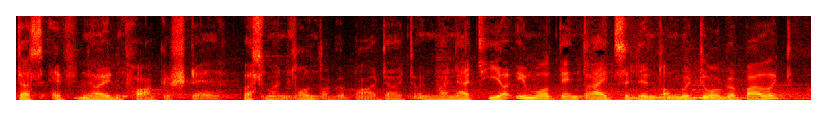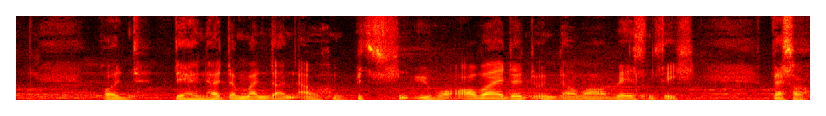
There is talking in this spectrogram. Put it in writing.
das F9-Fahrgestell, was man drunter gebaut hat. Und man hat hier immer den Dreizylindermotor gebaut. Und den hatte man dann auch ein bisschen überarbeitet und da war wesentlich besser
